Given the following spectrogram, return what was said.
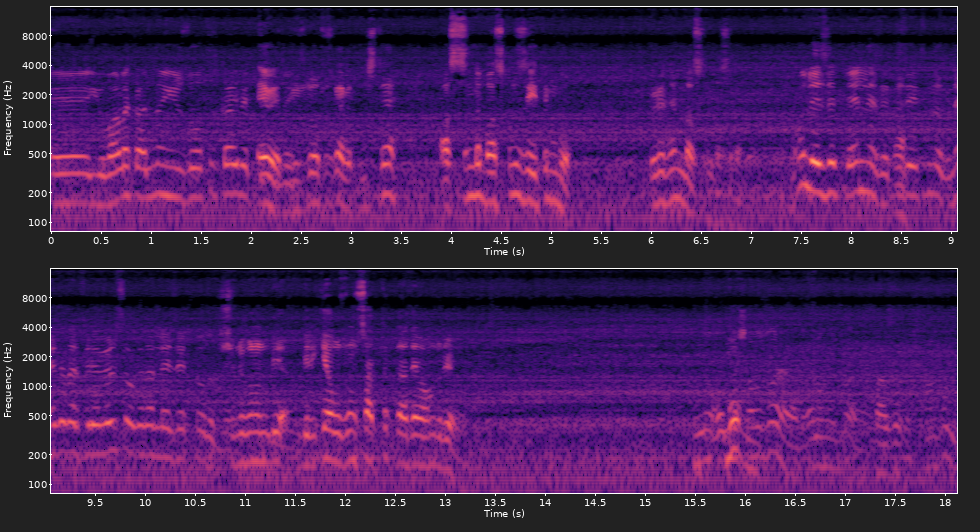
e, yuvarlak halinden %30 kaybettim. Evet, %30 kaybetti. İşte aslında baskılı zeytin bu. Mi baskılı mesela? Ama lezzetli, en lezzetli Ha. zeytin de bu. Ne kadar fire verirse o kadar lezzetli olur. Şimdi bunun bir, bir iki havuzunu sattık daha devam duruyor. Bu Bu- havuz var herhalde. on havuz var. Fazladır. Fazla mı?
